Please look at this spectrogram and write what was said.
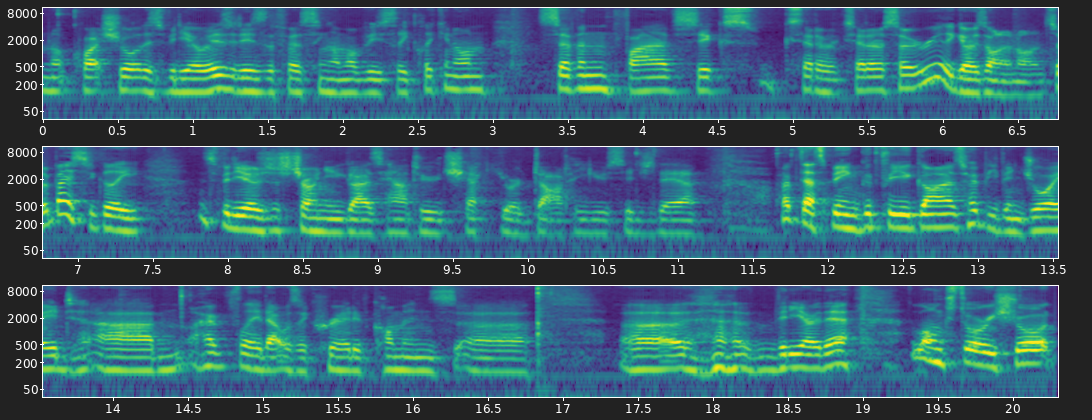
I'm not quite sure what this video is. It is the first thing I'm obviously clicking on. Seven, five, six, etc., etc. So it really goes on and on. So basically, this video is just showing you guys how to check your data usage there. Hope that's been good for you guys. Hope you've enjoyed. Um, hopefully that was a Creative Commons uh, uh, video there. Long story short,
